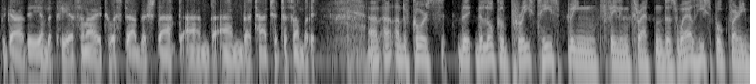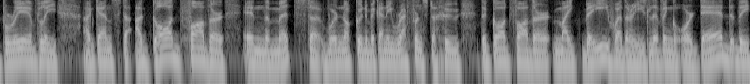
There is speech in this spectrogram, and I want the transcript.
the Gardaí and the PSNI to establish that and, and attach it to somebody. And, and of course, the, the local priest, he's been feeling threatened as well. He spoke very bravely against a godfather in the midst. Uh, we're not going to any reference to who the godfather might be, whether he's living or dead. The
